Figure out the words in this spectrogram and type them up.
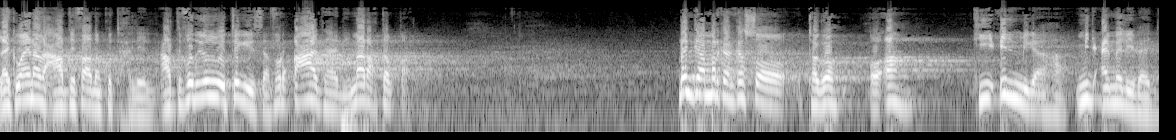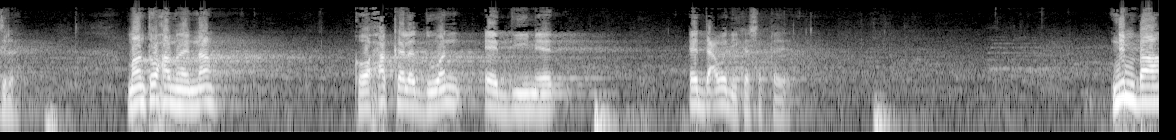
laakiin waa inaad caatifo aadan ku taxliilin. Caatifadu iyadu way tegaysaa furqacaad haadii ma rax tabqa. Dhankan markaan ka soo tago oo ah kii cilmiga ahaa mid camali baa jira. Maanta waxaanu haynaa kooxo kala duwan ee diimeed ee dacwadii ka shaqeeya. Ninbaa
